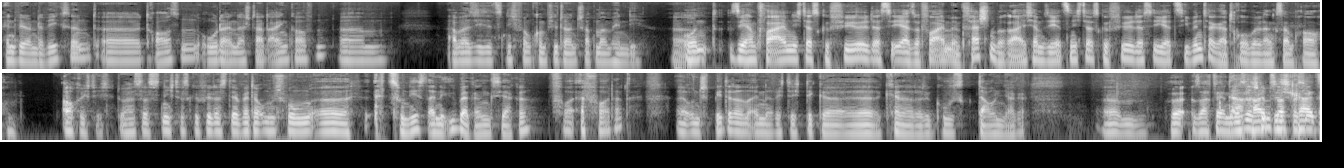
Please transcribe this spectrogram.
entweder unterwegs sind äh, draußen oder in der Stadt einkaufen. Ähm, aber sie sitzen nicht vom Computer und shoppen am Handy. Und sie haben vor allem nicht das Gefühl, dass sie, also vor allem im Fashion-Bereich, haben sie jetzt nicht das Gefühl, dass sie jetzt die Wintergarderobe langsam brauchen. Auch richtig. Du hast das nicht das Gefühl, dass der Wetterumschwung äh, zunächst eine Übergangsjacke vor, erfordert äh, und später dann eine richtig dicke äh, Canada Goose Downjacke. Ähm, sagt der, Nachhaltigkeits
